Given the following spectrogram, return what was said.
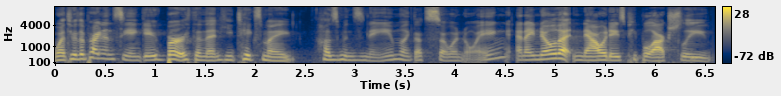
went through the pregnancy and gave birth, and then he takes my husband's name. Like that's so annoying. And I know that nowadays people actually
